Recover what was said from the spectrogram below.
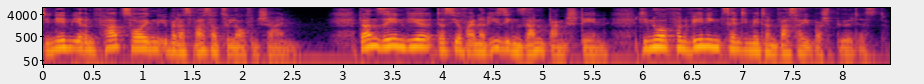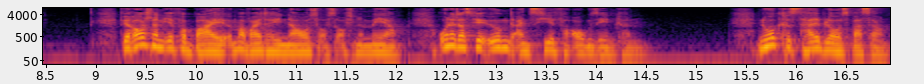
die neben ihren Fahrzeugen über das Wasser zu laufen scheinen. Dann sehen wir, dass sie auf einer riesigen Sandbank stehen, die nur von wenigen Zentimetern Wasser überspült ist. Wir rauschen an ihr vorbei, immer weiter hinaus aufs offene Meer, ohne dass wir irgendein Ziel vor Augen sehen können. Nur kristallblaues Wasser,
